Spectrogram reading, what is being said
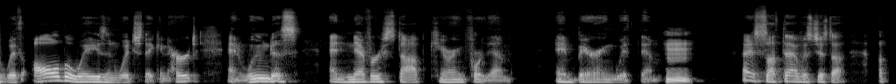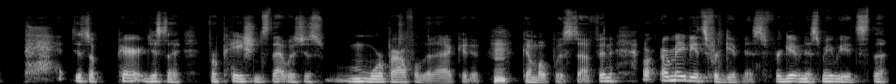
with all the ways in which they can hurt and wound us, and never stop caring for them and bearing with them. Hmm. I just thought that was just a just a pair, just a for patience. That was just more powerful than I could have Hmm. come up with stuff. And or, or maybe it's forgiveness. Forgiveness. Maybe it's the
